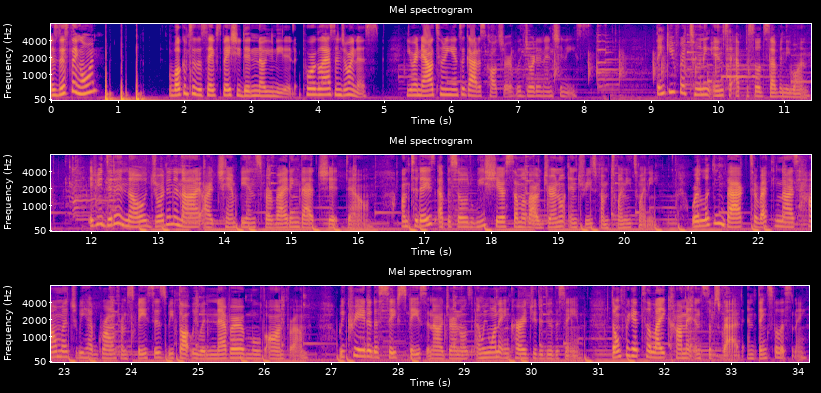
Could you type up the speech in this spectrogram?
Is this thing on? Welcome to the safe space you didn't know you needed. Pour a glass and join us. You are now tuning into Goddess Culture with Jordan and Shanice. Thank you for tuning in to episode 71. If you didn't know, Jordan and I are champions for writing that shit down. On today's episode, we share some of our journal entries from 2020. We're looking back to recognize how much we have grown from spaces we thought we would never move on from. We created a safe space in our journals, and we want to encourage you to do the same. Don't forget to like, comment, and subscribe. And thanks for listening.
